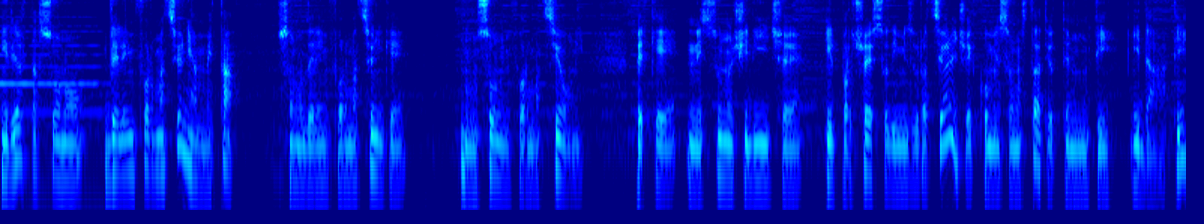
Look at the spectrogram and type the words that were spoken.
in realtà sono delle informazioni a metà, sono delle informazioni che non sono informazioni, perché nessuno ci dice il processo di misurazione, cioè come sono stati ottenuti i dati,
